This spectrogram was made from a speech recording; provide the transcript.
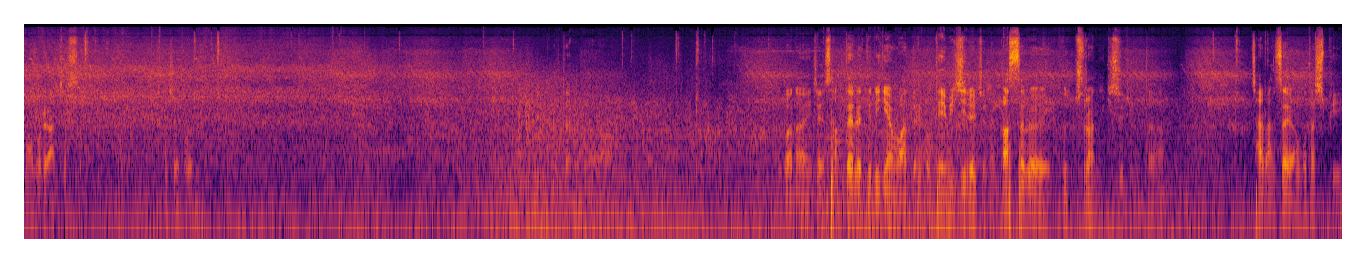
마무리를 안 쳤어. 터지고요 기다려줘요 이거는 이제 상대를 느리게 만들고 데미지를 해주는 가스를 분출하는 기술입니다 잘 안 써요 보다시피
